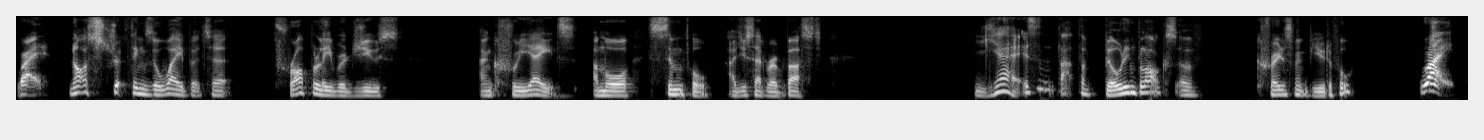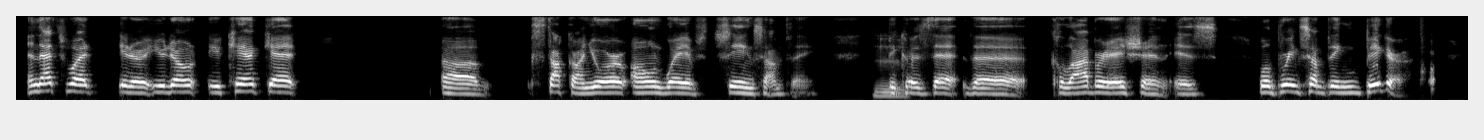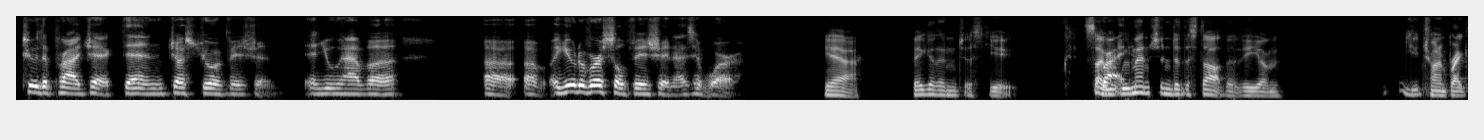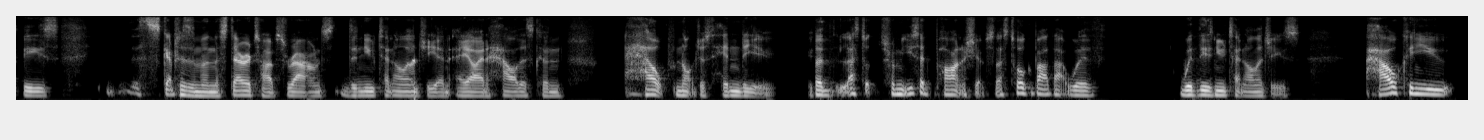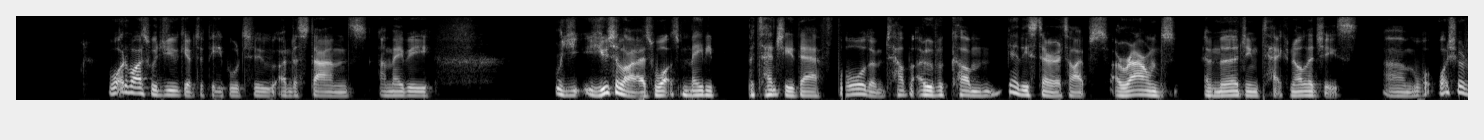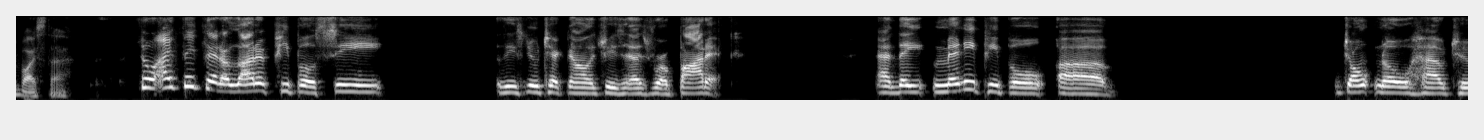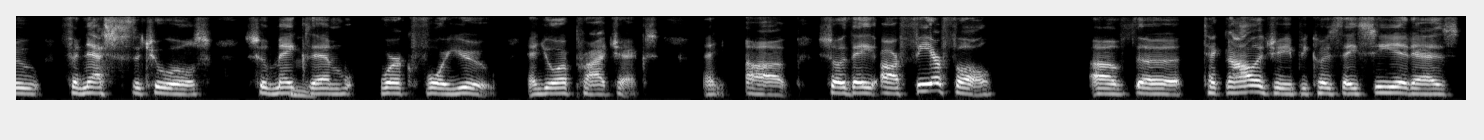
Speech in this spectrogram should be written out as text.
right not to strip things away, but to properly reduce and create a more simple, as you said, robust. Yeah, isn't that the building blocks of creating something beautiful? right and that's what you know you don't you can't get um stuck on your own way of seeing something Mm. because the the collaboration is will bring something bigger to the project than just your vision and you have a a, a, universal vision as it were Yeah, bigger than just you. So Right. we mentioned at the start that the um you trying to break these the skepticism and the stereotypes around the new technology and AI and how this can help, not just hinder you. So let's talk from you said partnerships. Let's talk about that with with these new technologies. How can you what advice would you give to people to understand and maybe utilize what's maybe potentially there for them to help them overcome yeah, these stereotypes around emerging technologies. Um, wh- what's your advice there? so i think that a lot of people see these new technologies as robotic and they many people uh, don't know how to finesse the tools to make Hmm. them work for you and your projects and uh, so they are fearful of the technology because they see it as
